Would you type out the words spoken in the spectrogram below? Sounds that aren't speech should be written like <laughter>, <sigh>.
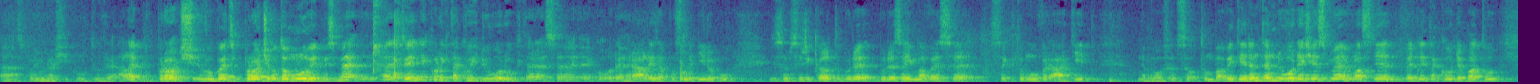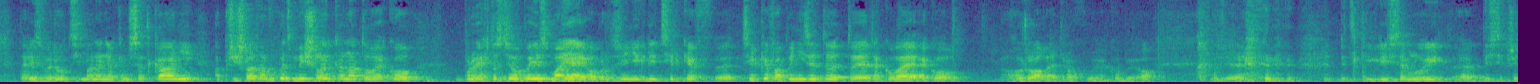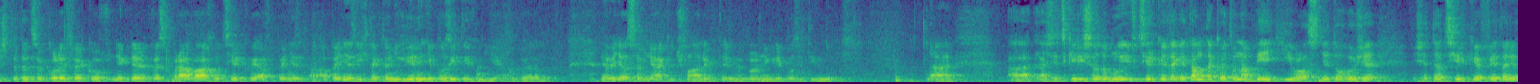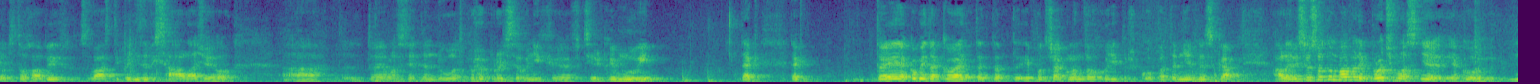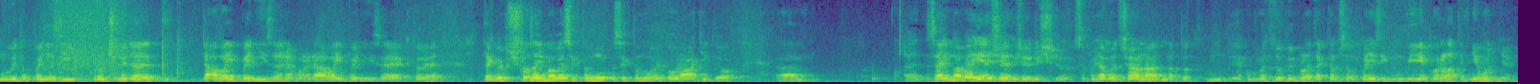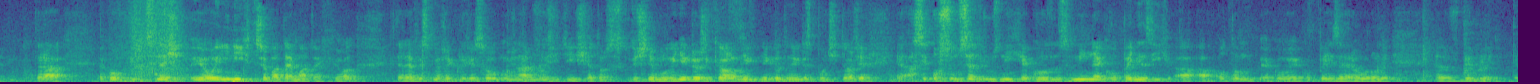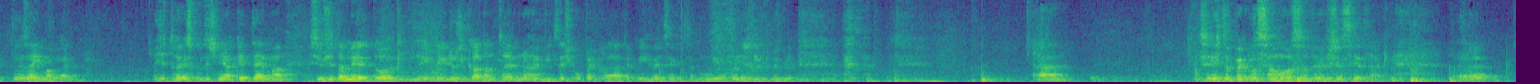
Eh, Aspoň v naší kultuře. Ale proč vůbec, proč o tom mluvit? My jsme, eh, to je několik takových důvodů, které se jako odehrály za poslední dobu, že jsem si říkal, to bude, bude zajímavé se, se k tomu vrátit, nebo se, se o tom bavit. Jeden ten důvod je, že jsme vlastně vedli takovou debatu tady s vedoucíma na nějakém setkání a přišla tam vůbec myšlenka na to, jako, pro, jak to s těma penězma je, jo? protože někdy církev, eh, církev a peníze to, to je takové jako hořlavé trochu, jakoby, jo. Že <laughs> vždycky, když se mluví, eh, když si přečtete cokoliv jako v, někde ve zprávách o církvi a, v peněz, a penězích, tak to nikdy není pozitivní. Jakoby. Neviděl jsem nějaký článek, který by byl někdy pozitivní. A, a, a vždycky, když se o tom mluví v církvi, tak je tam takové to napětí vlastně toho, že, že ta církev je tady od toho, aby z vás ty peníze vysála, že jo? A to je vlastně ten důvod, pro, proč se o nich eh, v církvi mluví. Tak, tak to je jakoby takové, ta, ta, ta, je potřeba kolem toho chodit trošku opatrně dneska, ale my jsme se o tom bavili, proč vlastně jako mluvit o penězích, proč lidé dávají peníze nebo nedávají peníze, jak to je. Tak mi přišlo zajímavé se k tomu, se k tomu jako vrátit. Jo? Um, Zajímavé je, že, že když se podíváme třeba na, na to, jako vůbec do Bible, tak tam se o penězích mluví jako relativně hodně. Teda jako víc než o jiných třeba tématech, jo? Které bychom řekli, že jsou možná důležitější. A tam se skutečně mluví, někdo říkal, někdo to někde spočítal, že je asi 800 různých jako zmínek o penězích a, a o tom, jako, jako peníze hrajou roli eh, v Bibli. Tak to je zajímavé že to je skutečně nějaké téma. Myslím, že tam je to, někdo říkal, tam to je mnohem víc než o pekle a takových věcech se mluví o penězích v Bibli. <laughs> je to peklo samo o sobě, <laughs> přesně tak.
